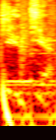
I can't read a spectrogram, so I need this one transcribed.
get ya.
